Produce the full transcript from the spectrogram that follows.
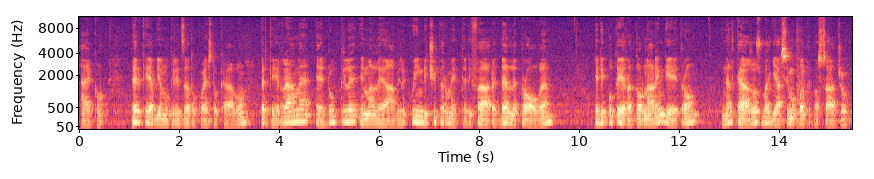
ecco perché abbiamo utilizzato questo cavo? perché il rame è duttile e malleabile quindi ci permette di fare delle prove e di poter tornare indietro nel caso sbagliassimo qualche passaggio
